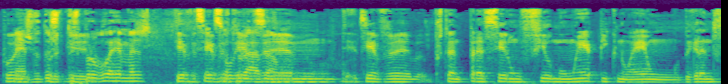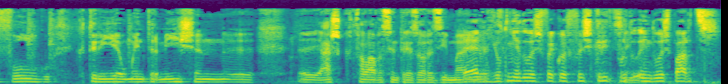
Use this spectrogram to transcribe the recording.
Pois, né? dos, dos problemas. Teve, teve, teve, hum, te- teve, portanto, para ser um filme, um épico, não é? Um de grande folgo, que teria uma intermission, eh, acho que falava-se em 3 horas e meia. Era, ele tinha duas, foi, foi escrito por em duas partes.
